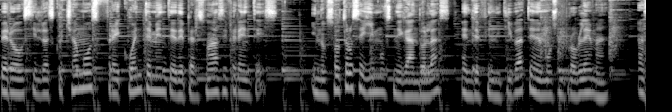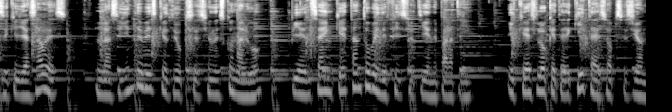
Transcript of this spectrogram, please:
pero si lo escuchamos frecuentemente de personas diferentes y nosotros seguimos negándolas, en definitiva tenemos un problema. Así que ya sabes, la siguiente vez que te obsesiones con algo, piensa en qué tanto beneficio tiene para ti y qué es lo que te quita esa obsesión.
